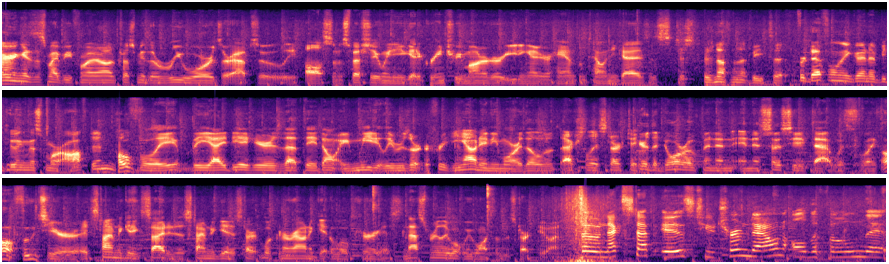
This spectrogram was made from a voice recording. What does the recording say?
Tiring as this might be for my mom, trust me, the rewards are absolutely awesome, especially when you get a green tree monitor eating out of your hands. I'm telling you guys, it's just there's nothing that beats it. We're definitely going to be doing this more often. Hopefully, the idea here is that they don't immediately resort to freaking out anymore. They'll actually start to hear the door open and, and associate that with like, oh, food's here. It's time to get excited. It's time to get start looking around and get a little curious. And that's really what we want them to start doing. So next step is to trim down all the foam that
